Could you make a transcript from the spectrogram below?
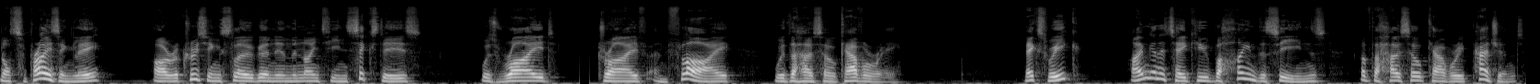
Not surprisingly, our recruiting slogan in the 1960s was Ride, Drive and Fly with the Household Cavalry. Next week, I'm going to take you behind the scenes of the Household Cavalry pageant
